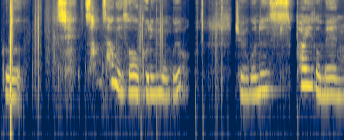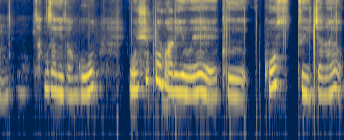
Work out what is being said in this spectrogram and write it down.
그 세- 상상해서 그린 거고요. 저 요거는 스파이더맨 상상해서 한 거고, 이건 슈퍼마리오의 그 고스트 있잖아요.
